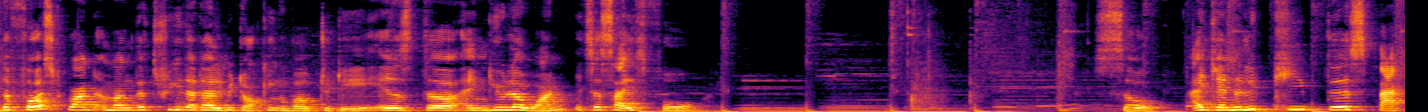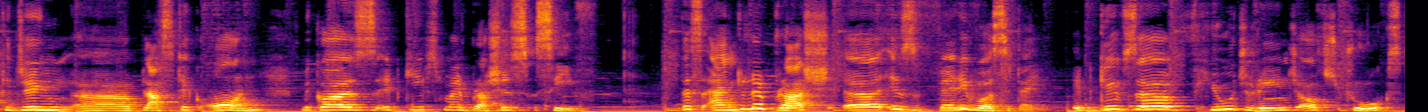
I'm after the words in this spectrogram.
The first one among the three that I'll be talking about today is the Angular one. It's a size 4. So I generally keep this packaging uh, plastic on because it keeps my brushes safe. This angular brush uh, is very versatile. It gives a huge range of strokes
